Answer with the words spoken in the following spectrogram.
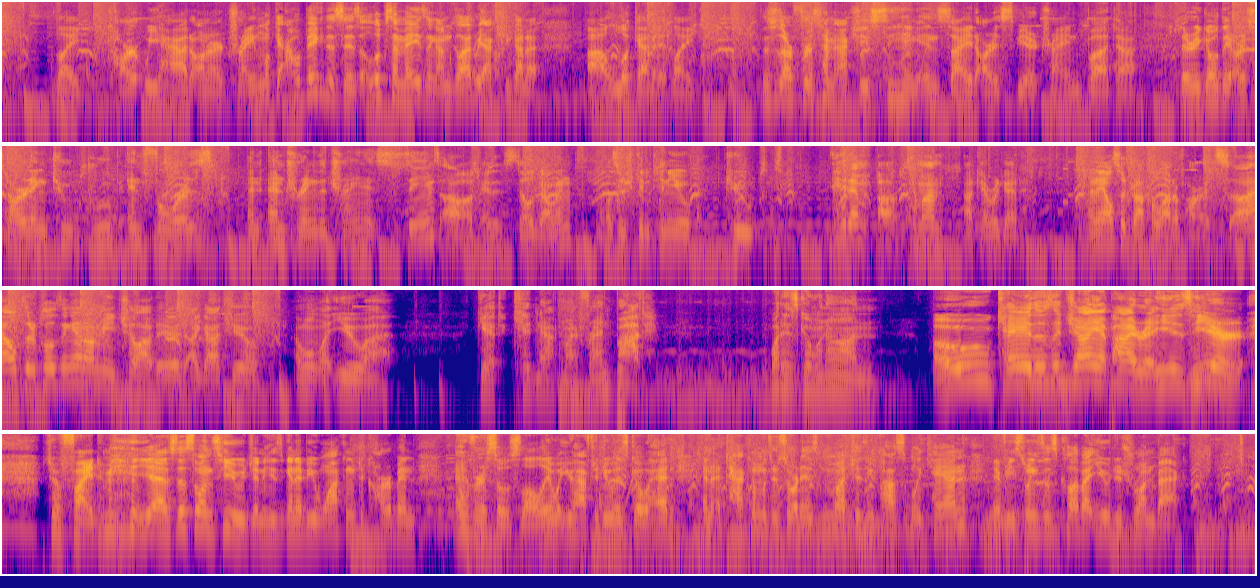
like, cart we had on our train, look at how big this is. It looks amazing. I'm glad we actually got a uh, look at it. Like, this is our first time actually seeing inside our spirit train, but uh, there you go. They are starting to group in fours and entering the train, it seems. Oh, okay, it's still going. Let's just continue to hit him. Oh, come on. Okay, we're good. And they also drop a lot of hearts. Oh, help, they're closing in on me. Chill out, dude. I got you. I won't let you, uh, get kidnapped, my friend. But, what is going on? Okay, there's a giant pirate. He is here to fight me. yes, this one's huge, and he's gonna be walking to Carben ever so slowly. What you have to do is go ahead and attack him with your sword as much as you possibly can. If he swings his club at you, just run back.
